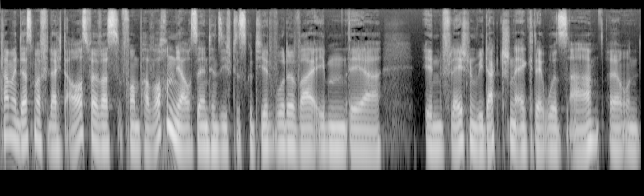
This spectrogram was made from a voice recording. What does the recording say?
klammern das mal vielleicht aus, weil was vor ein paar Wochen ja auch sehr intensiv diskutiert wurde, war eben der Inflation Reduction Act der USA äh, und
